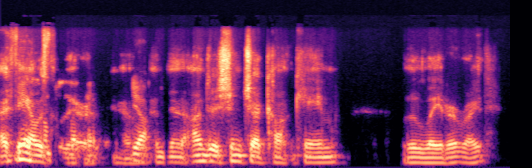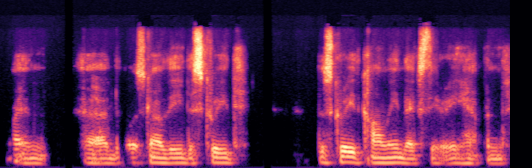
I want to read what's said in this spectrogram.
I think yeah, I was still there. Like yeah. yeah. And then Andrei Szymczak came a little later, right? right. And uh, yeah. that was kind of the discrete, discrete Conley index theory happened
